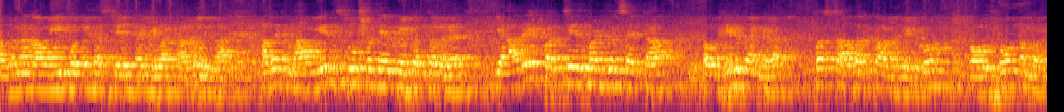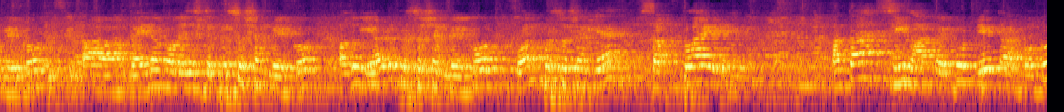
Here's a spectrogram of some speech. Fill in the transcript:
ಅದನ್ನ ನಾವು ಈ ಮೂಲಕ ಸ್ಟೇಜ್ನಾಗ ಹೇಳಕ್ ಆಗೋದಿಲ್ಲ ಅದಕ್ಕೆ ನಾವು ಏನು ಸೂಕ್ಷ್ಮತೆ ಇರ್ಬೇಕಂತಂದ್ರೆ, ಯಾರೇ ಪರ್ಚೇಸ್ ಮಾಡಿದ್ರು ಸಹಿತ ಅವ್ರು ಹೇಳಿದಂಗೆ ಫಸ್ಟ್ ಆಧಾರ್ ಕಾರ್ಡ್ ಬೇಕು, ಅವ್ರ ಫೋನ್ ನಂಬರ್ ಬೇಕು ಗೈನಕಾಲಜಿಸ್ಟ್ ಪ್ರಿಸ್ಕ್ರಿಪ್ಷನ್ ಬೇಕು, ಅದು ಎರಡು ಪ್ರಿಸ್ಕ್ರಿಪ್ಷನ್ ಬೇಕು, ಒಂದು ಪ್ರಿಸ್ಕ್ರಿಪ್ಷನ್ಗೆ ಸಪ್ಲೈಡ್ ಅಂತ ಸೀಲ್ ಹಾಕಬೇಕು ಡೇಟ್ ಹಾಕಬೇಕು,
